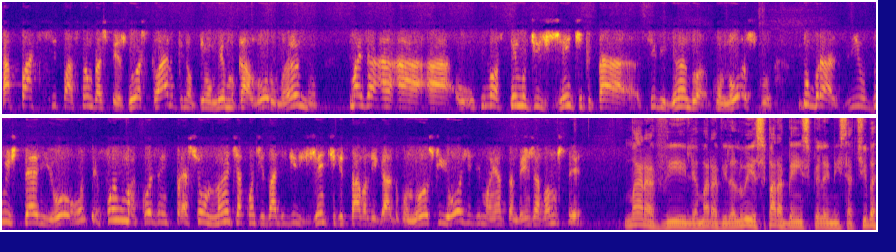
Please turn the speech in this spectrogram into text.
a participação das pessoas, claro que não tem o mesmo calor humano, Mas a, a, a, o que nós temos de gente que está se ligando conosco, do Brasil, do exterior, ontem foi uma coisa impressionante a quantidade de gente que estava ligado conosco e hoje de manhã também já vamos ter. Maravilha, maravilha. Luiz, parabéns pela iniciativa.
